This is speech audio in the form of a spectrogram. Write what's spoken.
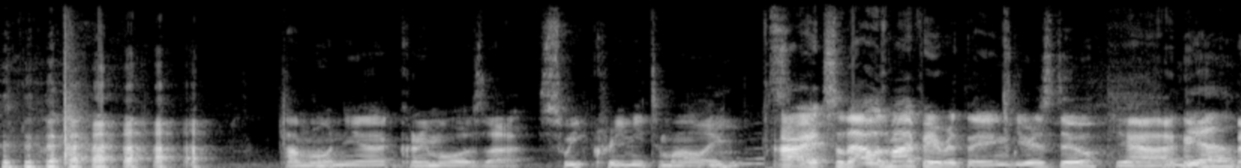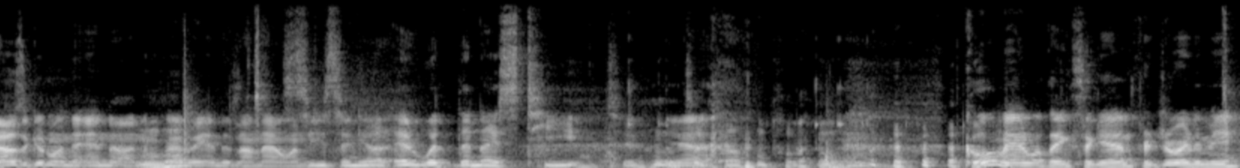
Pamonha cremosa, sweet creamy tamale. Mm-hmm. All right, so that was my favorite thing. Yours too? Yeah, I think Yeah. that was a good one to end on. I'm mm-hmm. glad we ended on that one. Si, senor. And with the nice tea too. Yeah. To come. Cool, man. Well, thanks again for joining me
